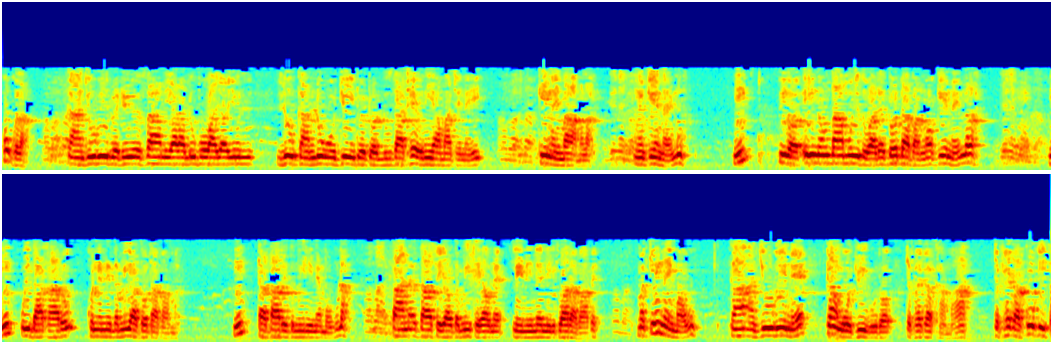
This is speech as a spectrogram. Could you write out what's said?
ဟုတ်ကလားကံကျိုးပြီးတွေဒီစားနေရတာလူဘဝရောက်ရင်လူကံလူကိုကြွေးတော့လူသားထဲနေရမှာထင်တယ်ဟိကင်းနိုင်မှာမလားငကင်းနိုင်မှုဟင် ပြီးတော့အိမ်တော်သားမွေးဆိုတာလည်းသောတာပန်ငေါကင်းနိုင်လားဟင်ဝိဒါခါတို့ခုနှစ်နှစ်သမီးရသောတာပန်မှာဟင်တာသားတွေသမီးတွေနဲ့မဟုတ်ဘူးလားတာနဲ့သားဆယ်ယောက်သမီးဆယ်ယောက်နဲ့လင်နေနဲ့နေသွားတာပါပဲမကင်းနိုင်ပါဘူးကံအကျိုးပေးနဲ့ကံကိုကြွေးကိုတော့တစ်ဖက်ကခံပါတစ်ဖက်ကကိုယ်ကိစ္စ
